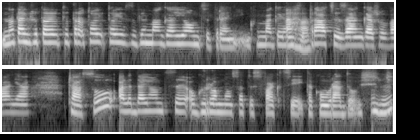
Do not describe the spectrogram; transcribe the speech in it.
No także to, to, to, to jest wymagający trening, wymagający Aha. pracy, zaangażowania, czasu, ale dający ogromną satysfakcję i taką radość. Mhm.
